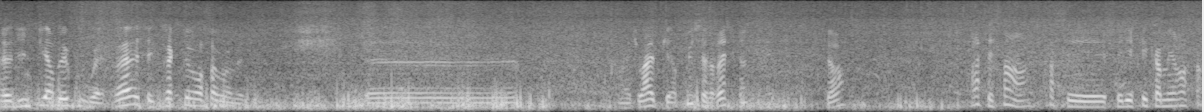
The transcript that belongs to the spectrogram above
Euh, d'une pierre de coups, ouais. Ouais, c'est exactement ça, moi-même. Euh... tu vois, et puis en plus, elle reste. Hein. Tu vois? Ah, c'est ça, hein. Ça, c'est l'effet caméra, ça.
